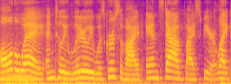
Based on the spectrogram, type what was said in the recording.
all the mm. way until he literally was crucified and stabbed by a spear. Like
